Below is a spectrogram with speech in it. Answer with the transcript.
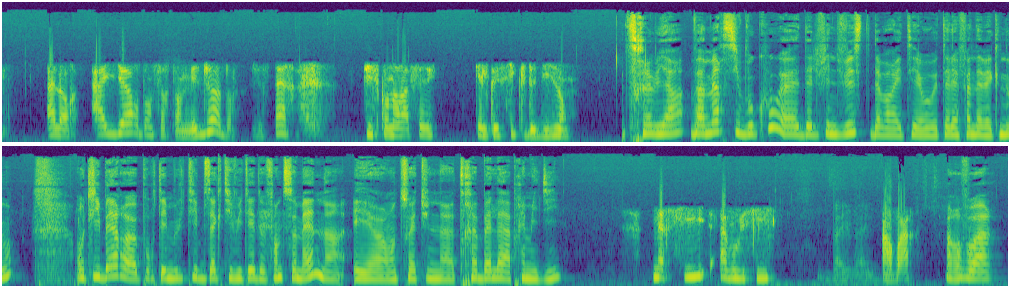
Alors, ailleurs dans certains de mes jobs, j'espère, puisqu'on aura fait quelques cycles de 10 ans. Très bien. Bah, merci beaucoup, euh, Delphine Wust, d'avoir été au téléphone avec nous. On te libère euh, pour tes multiples activités de fin de semaine et on te souhaite une très belle après-midi. Merci, à vous aussi. Bye bye. Au revoir. Au revoir.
